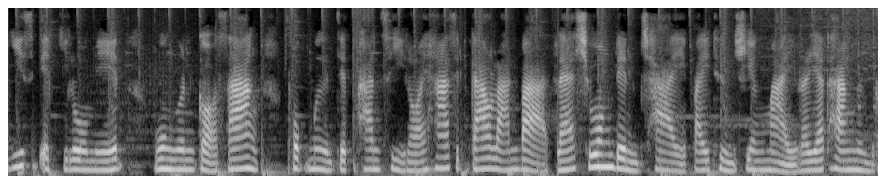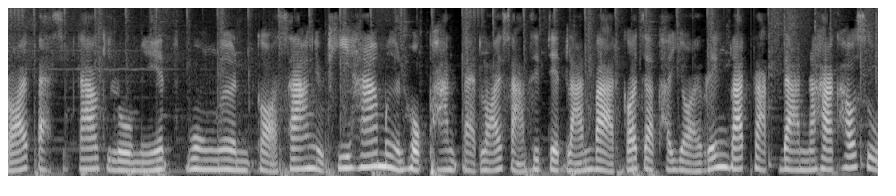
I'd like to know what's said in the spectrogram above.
321 กิโลเมตร วงเงินก่อสร้าง 67,459 ล้านบาท และช่วงเด่นชัยไปถึงเชียงใหม่ระยะทาง 189 กิโลเมตร วงเงินก่อสร้างอยู่ที่ 56,837 ล้านบาท ก็จะทยอยเร่งรัดผลักดันนะคะ เข้าสู่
